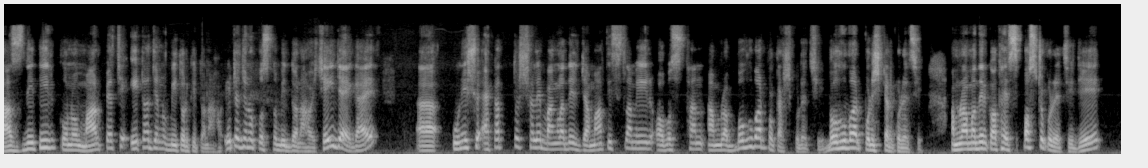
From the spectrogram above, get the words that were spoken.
রাজনীতির কোনো মার প্যাচে এটা যেন বিতর্কিত না হয়, এটা যেন প্রশ্নবিদ্ধ না হয়। সেই জায়গায় উনিশশো একাত্তর সালে বাংলাদেশ জামাত ইসলামের অবস্থান আমরা বহুবার প্রকাশ করেছি, বহুবার পরিষ্কার করেছি। আমরা আমাদের কথা স্পষ্ট করেছি যে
